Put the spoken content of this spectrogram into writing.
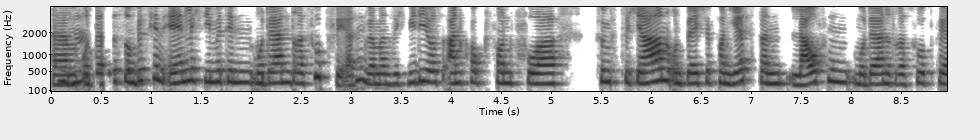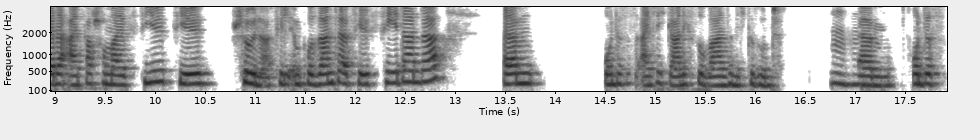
Ähm, mhm. Und das ist so ein bisschen ähnlich wie mit den modernen Dressurpferden. Wenn man sich Videos anguckt von vor 50 Jahren und welche von jetzt, dann laufen moderne Dressurpferde einfach schon mal viel, viel schöner, viel imposanter, viel federnder. Ähm, und es ist eigentlich gar nicht so wahnsinnig gesund. Mhm. Ähm, und das,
